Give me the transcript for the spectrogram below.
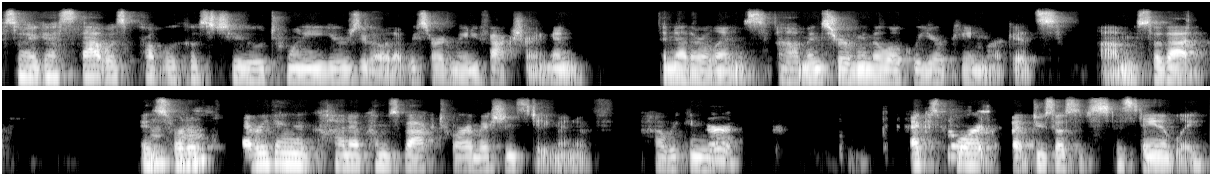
so i guess that was probably close to 20 years ago that we started manufacturing in the netherlands um, and serving the local european markets um, so that is mm-hmm. sort of mm-hmm. Everything kind of comes back to our mission statement of how we can sure. export but do so sustainably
